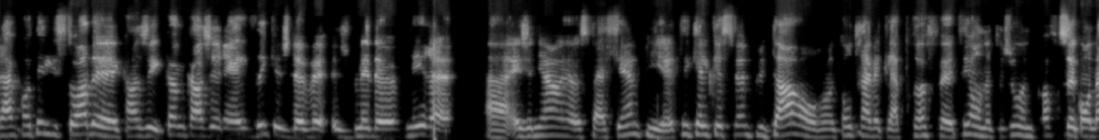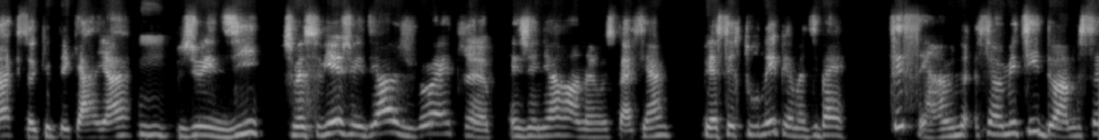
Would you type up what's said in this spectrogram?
raconté l'histoire de quand j'ai, comme quand j'ai réalisé que je devais, je voulais devenir euh, euh ingénieur spatial. Puis, euh, tu sais, quelques semaines plus tard, on rencontre avec la prof. Euh, tu sais, on a toujours une prof secondaire qui s'occupe des carrières. Mmh. Puis, je lui ai dit, je me souviens, je lui ai dit, ah, je veux être ingénieur en aérospatial. Puis, elle s'est retournée, puis elle m'a dit, ben, tu sais, c'est un, c'est un métier d'homme, ça.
